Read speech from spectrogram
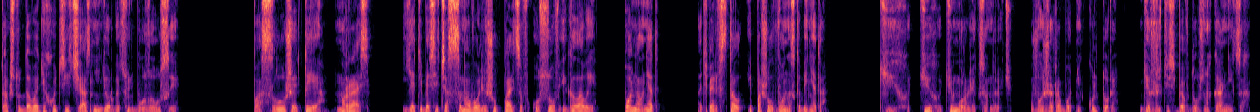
Так что давайте хоть сейчас не дергать судьбу за усы. «Послушай ты, мразь!» Я тебя сейчас самого лишу пальцев, усов и головы. Понял, нет? А теперь встал и пошел вон из кабинета. Тихо, тихо, Тимур Александрович. Вы же работник культуры. Держите себя в должных границах.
